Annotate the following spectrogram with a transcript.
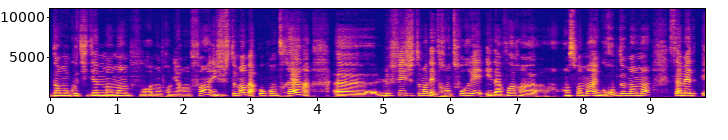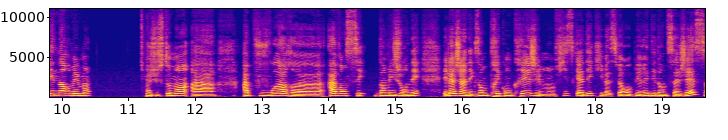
dans mon quotidien de maman pour mon premier enfant. Et justement, bah, au contraire, le fait justement d'être entourée et d'avoir en ce moment un groupe de mamans, ça m'aide énormément justement à, pouvoir euh, avancer dans mes journées. Et là, j'ai un exemple très concret. J'ai mon fils cadet qui va se faire opérer des dents de sagesse.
